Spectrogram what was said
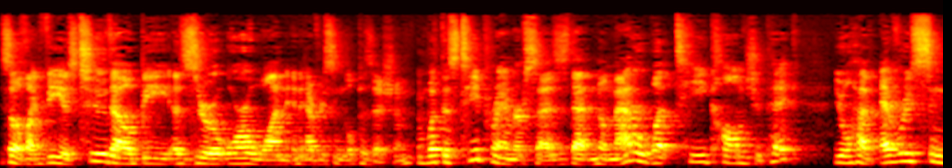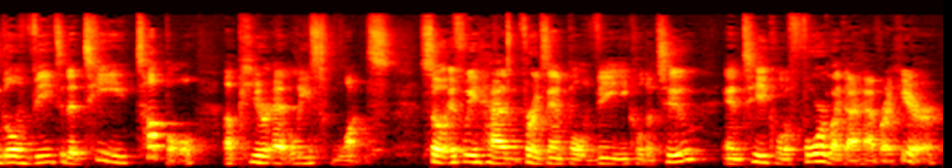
So if like v is 2, that will be a 0 or a 1 in every single position. And what this t parameter says is that no matter what t columns you pick, you will have every single v to the t tuple appear at least once. So if we had, for example, v equal to 2 and t equal to 4 like I have right here,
